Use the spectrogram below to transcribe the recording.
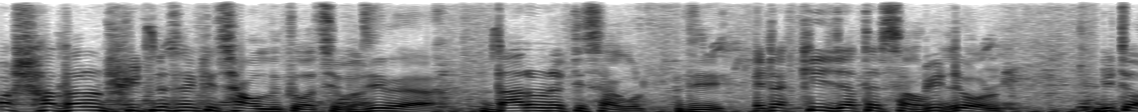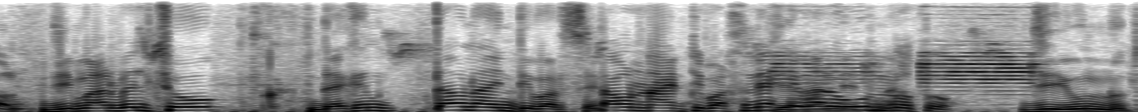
অসাধারণ ফিটনেস একটি ছাগল দেখতে পাচ্ছি ভাই। জি ভাইয়া। দারুণ একটি ছাগল। জি। এটা কি জাতের ছাগল? বিটল। বিটল। জি মার্বেল চোখ দেখেন তাও নাইনটি পার্সেন্ট তাও নাইনটি পার্সেন্ট একেবারে উন্নত। জি উন্নত।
